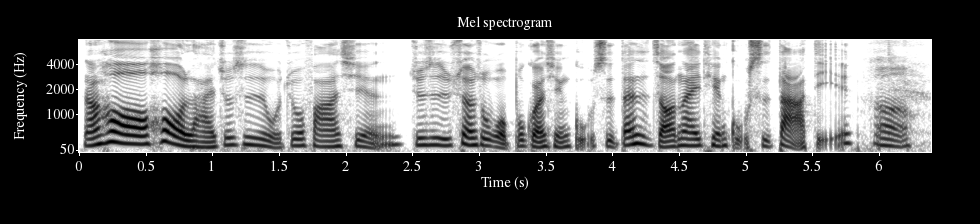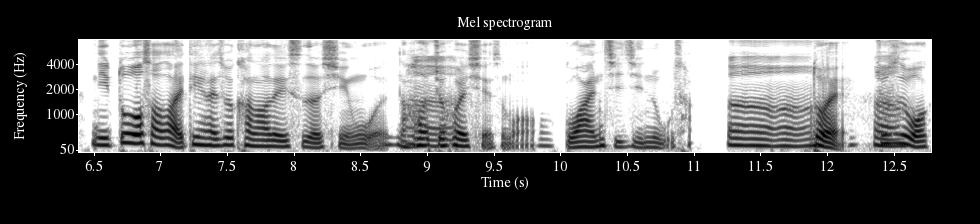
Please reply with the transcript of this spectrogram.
然后后来就是，我就发现，就是虽然说我不关心股市，但是只要那一天股市大跌，嗯，你多多少少一定还是会看到类似的新闻，然后就会写什么国安基金入场，嗯嗯嗯，对，就是我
